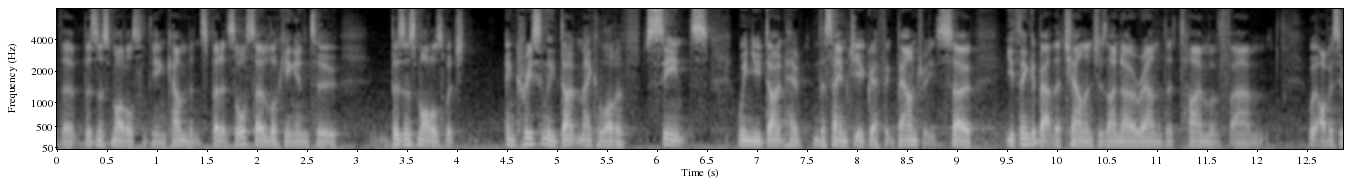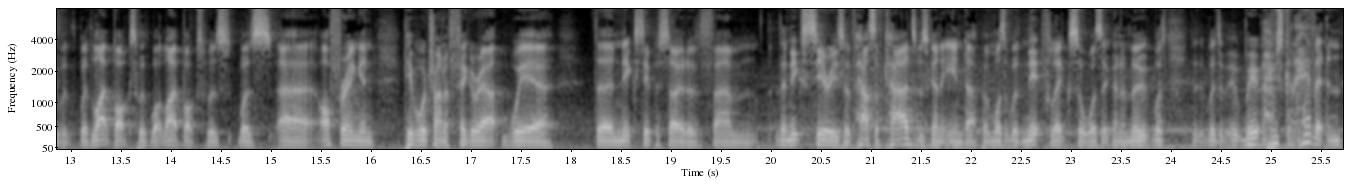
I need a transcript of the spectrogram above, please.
the business models for the incumbents, but it's also looking into business models which increasingly don't make a lot of sense when you don't have the same geographic boundaries. So you think about the challenges I know around the time of. Um, obviously, with, with Lightbox, with what Lightbox was was uh, offering, and people were trying to figure out where the next episode of um, the next series of House of Cards was going to end up, and was it with Netflix or was it going to move? Was, was it, where, who's going to have it, and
